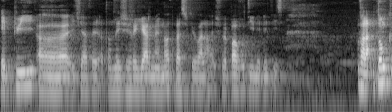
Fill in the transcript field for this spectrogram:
et puis euh, j'avais attendez je regarde mes notes parce que voilà je veux pas vous dire des bêtises. Voilà donc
